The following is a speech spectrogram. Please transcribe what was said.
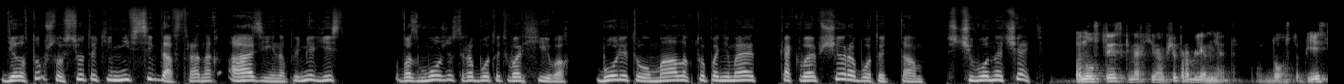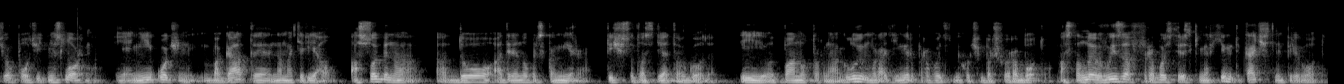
Дело в том, что все-таки не всегда в странах Азии, например, есть возможность работать в архивах. Более того, мало кто понимает, как вообще работать там, с чего начать. Ну, с турецкими архивами вообще проблем нет. Доступ есть, его получить несложно. И они очень богаты на материал, особенно а, до Адрианопольского мира 1629 года. И вот Бану Турнаглу и Муради Мир проводят в них очень большую работу. Основной вызов в работе с турецкими архивами – это качественный перевод.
